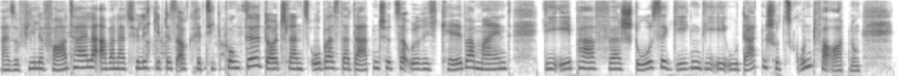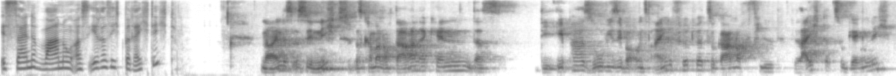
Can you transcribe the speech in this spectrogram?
Also viele Vorteile, aber natürlich gibt es auch Kritikpunkte. Deutschlands oberster Datenschützer Ulrich Kelber meint, die EPA verstoße gegen die EU-Datenschutzgrundverordnung. Ist seine Warnung aus Ihrer Sicht berechtigt? Nein, das ist sie nicht. Das kann man auch daran erkennen, dass die EPA, so wie sie bei uns eingeführt wird, sogar noch viel leichter zugänglich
